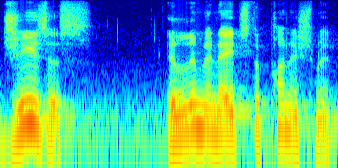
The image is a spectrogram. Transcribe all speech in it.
Jesus eliminates the punishment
